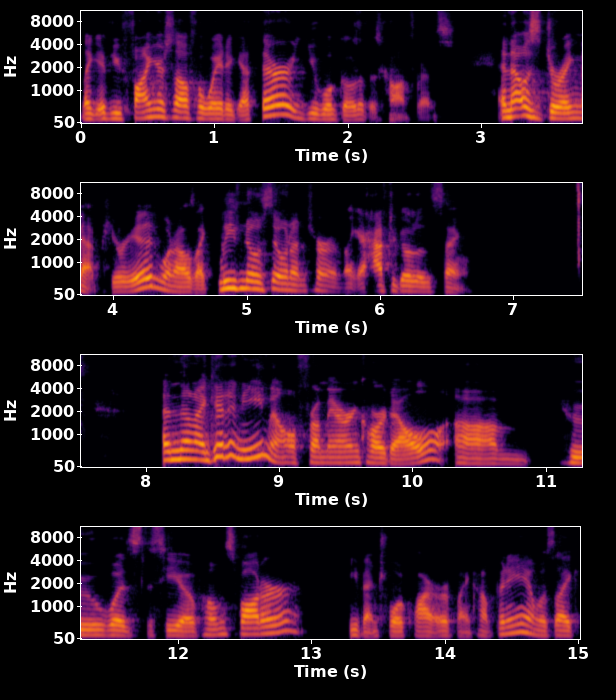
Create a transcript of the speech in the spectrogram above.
like if you find yourself a way to get there you will go to this conference and that was during that period when I was like, leave no stone unturned. Like I have to go to this thing. And then I get an email from Aaron Kardell, um, who was the CEO of HomeSpotter, eventual acquirer of my company, and was like,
